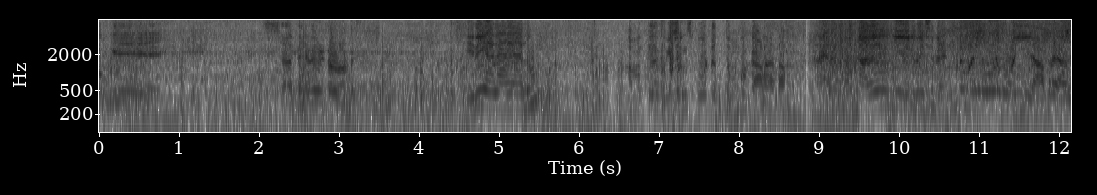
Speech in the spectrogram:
ഓക്കേ. ചെയ്ത് വിട്ടിട്ടുണ്ട് ഇനി ഏതായാലും ഫിഷിംഗ് സ്പോട്ട് എത്തുമ്പോൾ കാണാം കേട്ടോ അങ്ങനെ നമ്മൾ കരയിൽ നിന്ന് ഏകദേശം രണ്ട് മണിയോട് തുടങ്ങി യാത്രയാണ്.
